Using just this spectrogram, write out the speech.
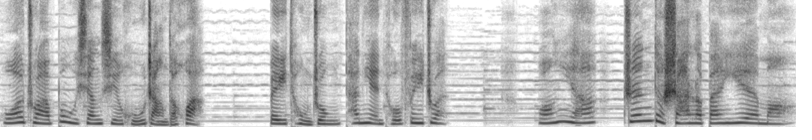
火爪不相信虎掌的话，悲痛中他念头飞转：黄牙真的杀了半夜吗？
